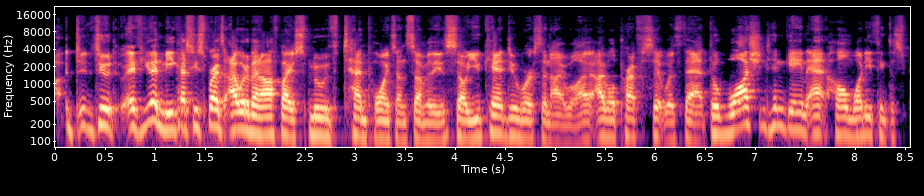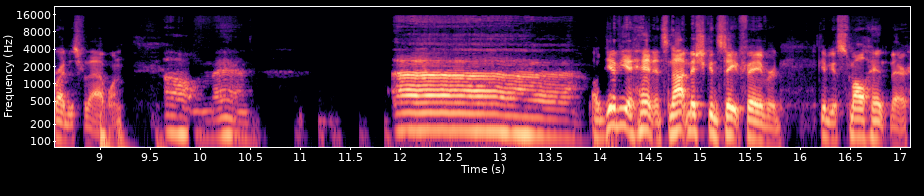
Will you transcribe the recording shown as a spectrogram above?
Uh, dude, if you had me guess these spreads, I would have been off by a smooth 10 points on some of these. So you can't do worse than I will. I, I, will preface it with that. The Washington game at home, what do you think the spread is for that one? Oh, man. Uh, I'll give you a hint. It's not Michigan State favored. Give you a small hint there.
